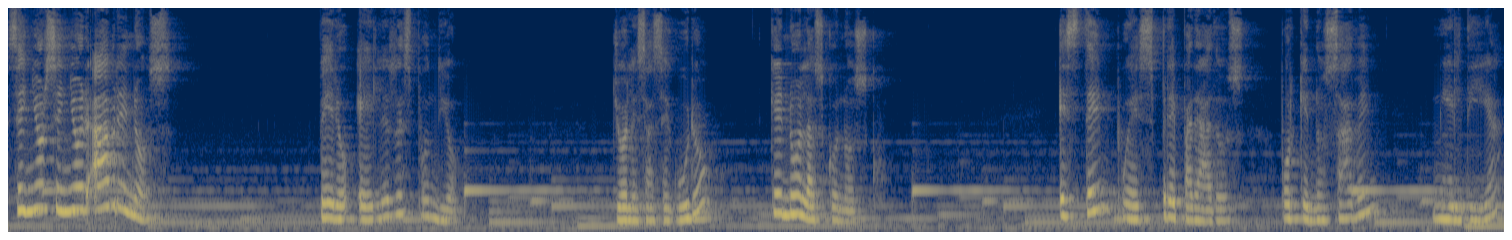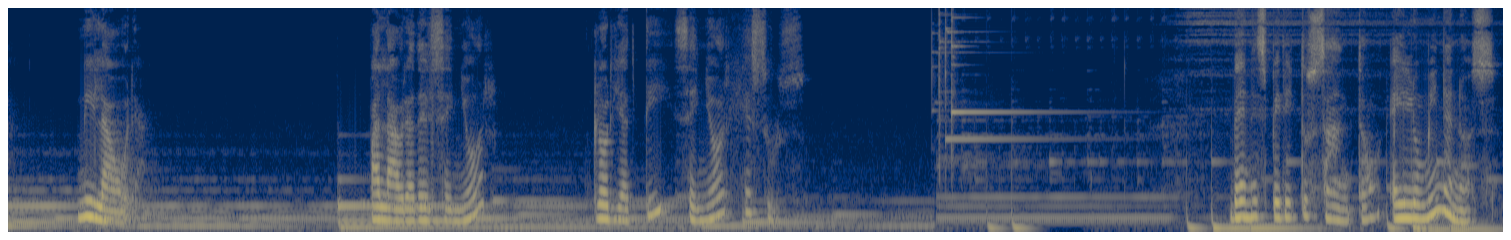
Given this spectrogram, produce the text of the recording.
Señor, Señor, ábrenos. Pero él les respondió, yo les aseguro que no las conozco. Estén pues preparados porque no saben ni el día ni la hora. Palabra del Señor. Gloria a ti, Señor Jesús. Ven Espíritu Santo e ilumínanos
